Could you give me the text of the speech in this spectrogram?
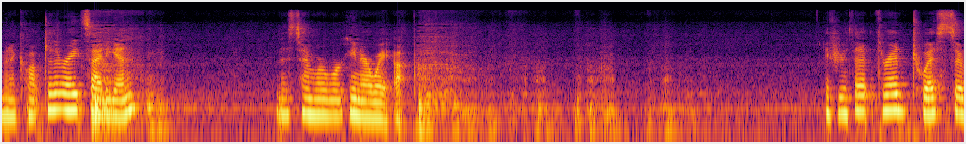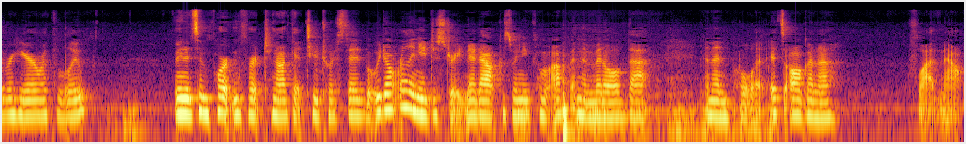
I'm gonna come up to the right side again. This time we're working our way up. Your th thread twists over here with the loop, I mean, it's important for it to not get too twisted, but we don't really need to straighten it out because when you come up in the middle of that and then pull it, it's all gonna flatten out.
